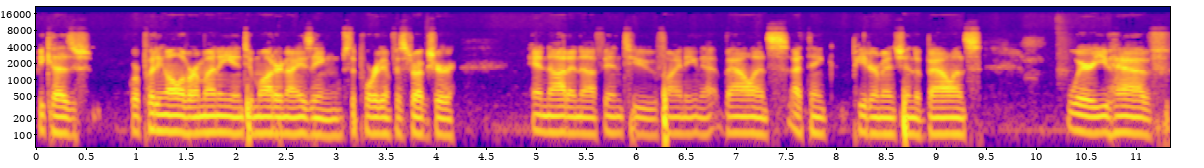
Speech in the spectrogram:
because we're putting all of our money into modernizing support infrastructure and not enough into finding that balance. I think Peter mentioned a balance where you have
